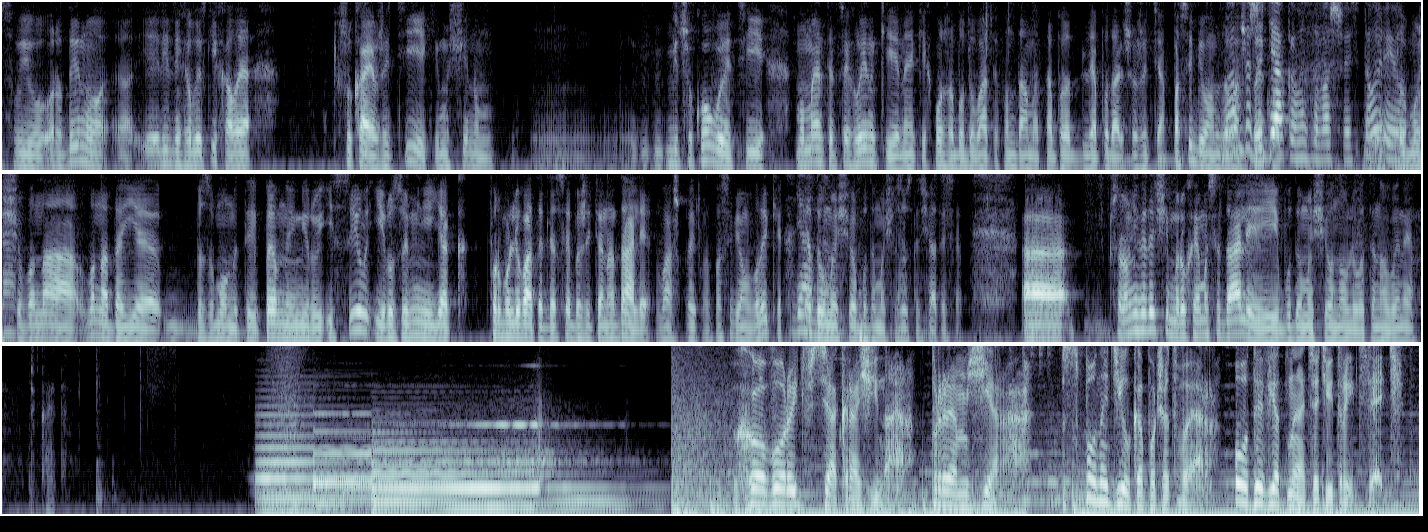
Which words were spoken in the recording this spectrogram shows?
свою родину, рідних і близьких, але шукає в житті, якимось чином відшуковує ці моменти, цеглинки, на яких можна будувати фундамент на- для подальшого життя. Спасибі вам за Вам ваш дуже приклад. дякуємо за вашу історію. Тому Так. що вона, вона дає безумовно ти певною мірою і сил, і розуміння, як формулювати для себе життя надалі. Ваш приклад. Спасибі вам велике. Я думаю, що будемо ще зустрічатися. Е, шановні глядачі, ми рухаємося далі і будемо ще оновлювати новини. Чекайте. Говорить вся країна. Прем'єра з понеділка по четвер о 19.30.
